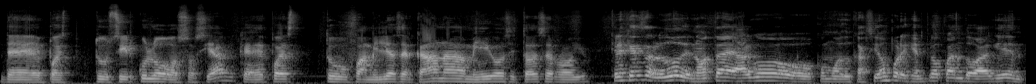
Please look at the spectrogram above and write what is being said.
de pues tu círculo social, que es pues tu familia cercana, amigos y todo ese rollo. ¿Crees que ese saludo denota algo como educación? Por ejemplo, cuando alguien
